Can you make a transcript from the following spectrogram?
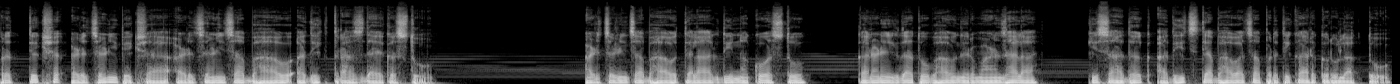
प्रत्यक्ष अडचणीपेक्षा अडचणीचा भाव अधिक त्रासदायक असतो. अडचणीचा भाव त्याला अगदी नको असतो कारण एकदा तो भाव निर्माण झाला की साधक आधीच त्या भावाचा प्रतिकार करू लागतो.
